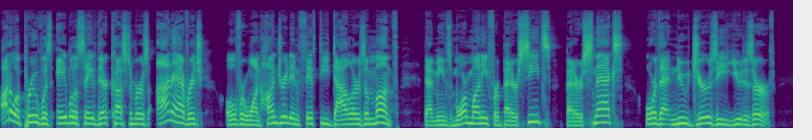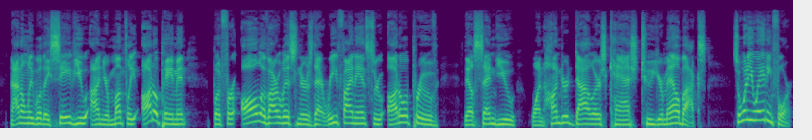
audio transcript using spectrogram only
Auto Approve was able to save their customers on average over $150 a month. That means more money for better seats, better snacks, or that new jersey you deserve. Not only will they save you on your monthly auto payment, but for all of our listeners that refinance through Auto Approve, they'll send you $100 cash to your mailbox. So what are you waiting for?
